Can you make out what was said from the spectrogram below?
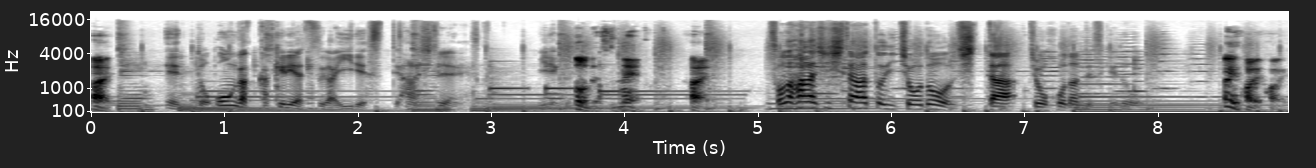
はいえっと、音楽かけるやつがいいですって話したじゃないですか。そうですね。その話した後にちょうど知った情報なんですけど、はいはいはい。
